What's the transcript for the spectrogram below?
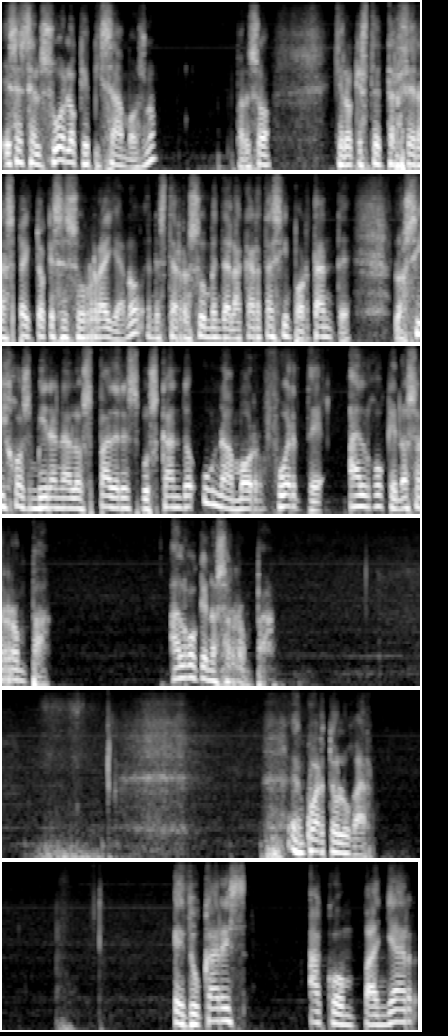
ese es el suelo que pisamos, ¿no? Por eso creo que este tercer aspecto que se subraya ¿no? en este resumen de la carta es importante. Los hijos miran a los padres buscando un amor fuerte, algo que no se rompa. Algo que no se rompa. En cuarto lugar, educar es acompañar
